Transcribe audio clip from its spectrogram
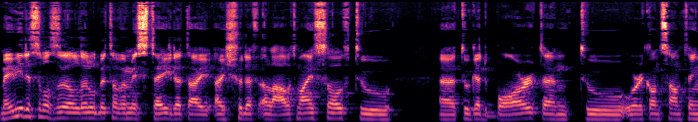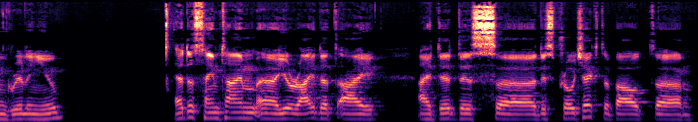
maybe this was a little bit of a mistake that I, I should have allowed myself to uh, to get bored and to work on something really new. At the same time, uh, you're right that I I did this uh, this project about um,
